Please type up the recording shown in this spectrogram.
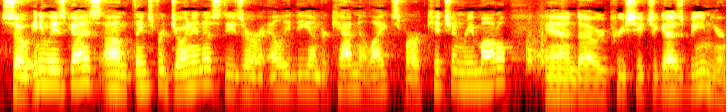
So anyways, guys, um, thanks for joining us. These are LED under cabinet lights for our kitchen remodel, and uh, we appreciate you guys being here.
